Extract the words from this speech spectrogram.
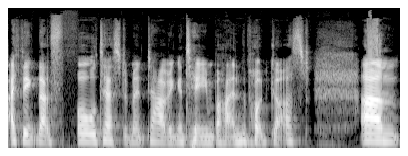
I think that's all testament to having a team behind the podcast. Um,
